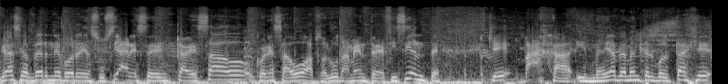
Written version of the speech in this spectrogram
Gracias Verne por ensuciar ese encabezado con esa voz absolutamente eficiente que baja inmediatamente el voltaje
